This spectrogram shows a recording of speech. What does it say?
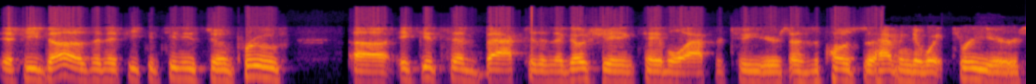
if he does, and if he continues to improve uh, it gets him back to the negotiating table after two years, as opposed to having to wait three years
